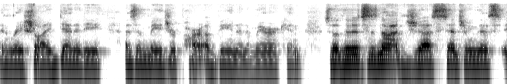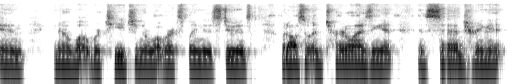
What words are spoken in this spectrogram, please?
and racial identity as a major part of being an American. So this is not just centering this in you know what we're teaching or what we're explaining to students, but also internalizing it and centering it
